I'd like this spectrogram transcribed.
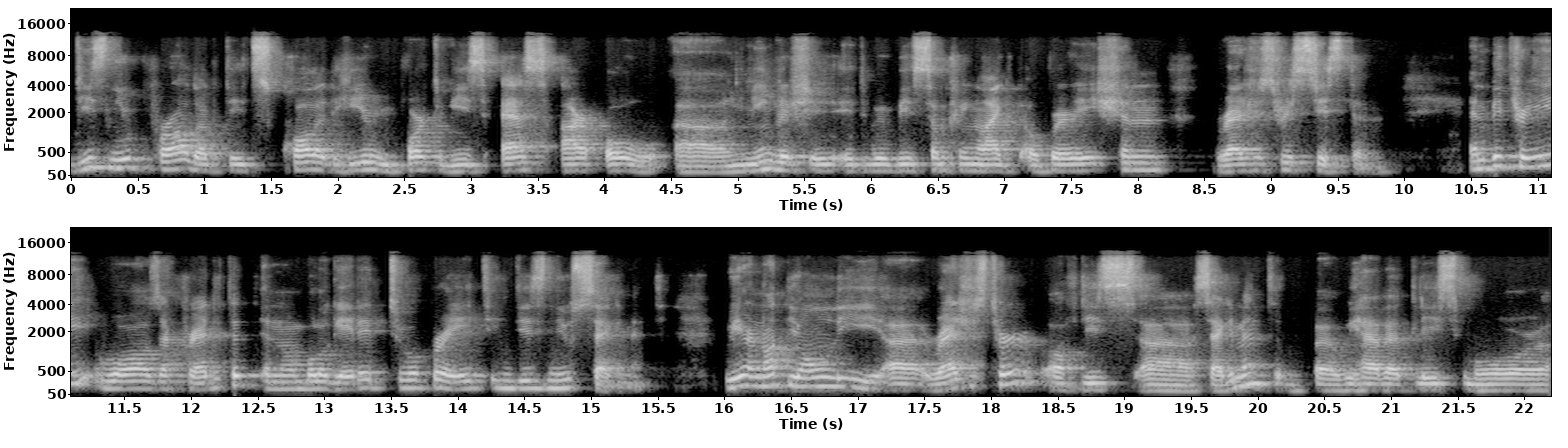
This new product it's called here in portuguese sro uh, in english it, it, will be something like operation registry system. And b3 was accredited and homologated to operate in this new segment we are not the only uh, register of this uh, segment uh, we have at least more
